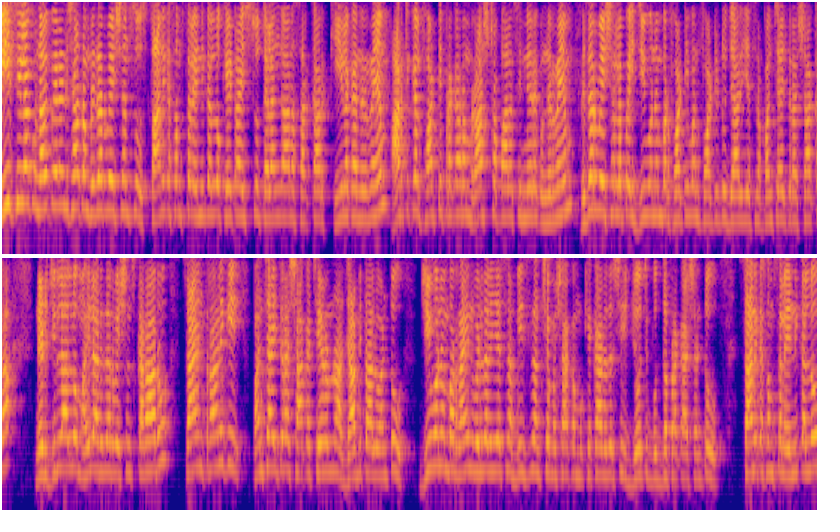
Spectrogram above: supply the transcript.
బీసీలకు నలభై రెండు శాతం రిజర్వేషన్స్ స్థానిక సంస్థల ఎన్నికల్లో కేటాయిస్తూ తెలంగాణ సర్కార్ కీలక నిర్ణయం. ఆర్టికల్ ఫార్టీ ప్రకారం రాష్ట్ర పాలసీ మేరకు నిర్ణయం. రిజర్వేషన్లపై GO number forty one forty two జారీ చేసిన పంచాయతీరాజ్ శాఖ. నేడు జిల్లాల్లో మహిళా రిజర్వేషన్స్ ఖరారు. సాయంత్రానికి పంచాయతీరాజ్ శాఖ చేరున్న జాబితాలు అంటూ జీవో నెంబర్ నైన్ విడుదల చేసిన బీసీ సంక్షేమ శాఖ ముఖ్య కార్యదర్శి జ్యోతి బుద్ధ ప్రకాష్ అంటూ స్థానిక సంస్థల ఎన్నికల్లో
